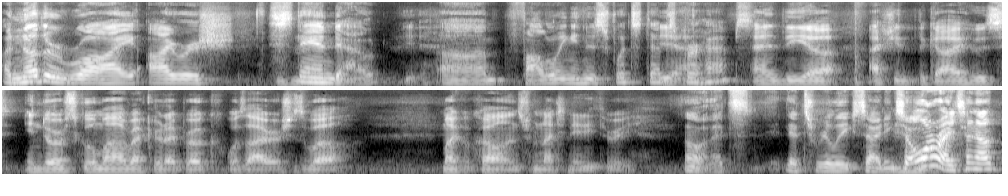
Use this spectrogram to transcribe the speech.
another Rye Irish standout, um, following in his footsteps, Mm-hmm. Yeah. perhaps. And the uh, actually the guy whose indoor school mile record I broke was Irish as well, Michael Collins from 1983. Oh, that's that's really exciting. So, all right, so now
